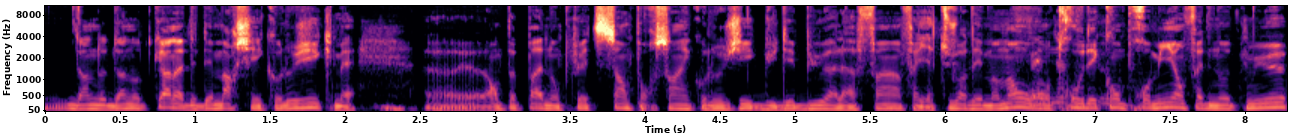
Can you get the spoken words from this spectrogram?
dans, no- dans notre cas, on a des démarches écologiques, mais euh, on peut pas non plus être 100% écologique du début à la fin. Enfin, il y a toujours des moments où on trouve des compromis, on fait de notre mieux,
